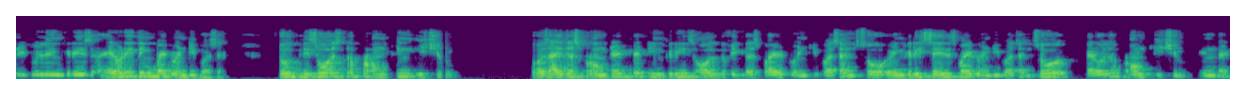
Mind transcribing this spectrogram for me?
It will increase everything by 20%. So this was the prompting issue because I just prompted that increase all the figures by 20%. So increase sales by 20%. So there was a prompt issue in that.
